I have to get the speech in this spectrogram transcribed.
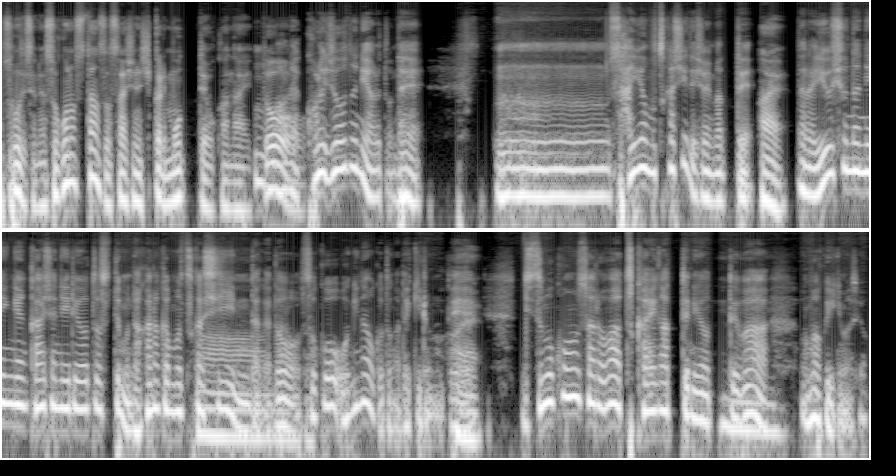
そうですよね。そこのスタンスを最初にしっかり持っておかないうんと。まあね、これ上手にやるとね、うーん、採用難しいでしょ、今って。はい。だから優秀な人間会社に入れようとしてもなかなか難しいんだけど、どそこを補うことができるので、はい。実務コンサルは使い勝手によってはうまくいきますよ。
